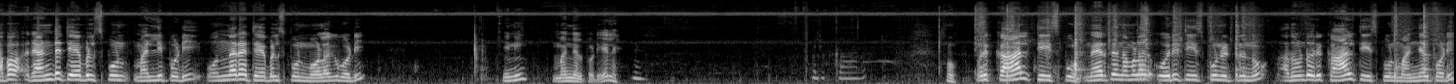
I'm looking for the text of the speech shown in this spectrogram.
അപ്പോൾ രണ്ട് ടേബിൾ സ്പൂൺ മല്ലിപ്പൊടി ഒന്നര ടേബിൾ സ്പൂൺ മുളക് പൊടി ഇനി മഞ്ഞൾപ്പൊടി അല്ലേ? ഓ ഒരു കാൽ ടീസ്പൂൺ നേരത്തെ നമ്മൾ ഒരു ടീസ്പൂൺ ഇട്ടിരുന്നു. അതുകൊണ്ട് ഒരു കാൽ ടീസ്പൂൺ മഞ്ഞൾപ്പൊടി.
